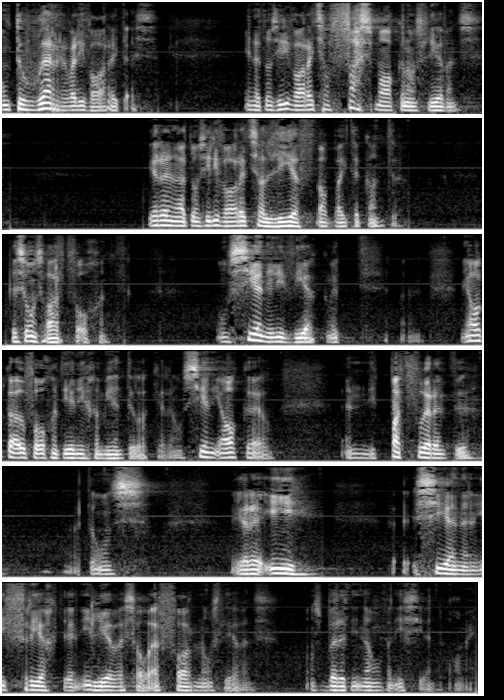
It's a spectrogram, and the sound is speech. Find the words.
om te hoor wat die waarheid is, en dat ons hierdie waarheid sal vastmaak in ons levens. Heere, en dat ons hierdie waarheid sal leef, na buitenkant toe. Dit is ons hart volgend. Ons sien hierdie week, met elke ou volgend hier in die gemeente ook, Heere. ons sien elke in die pad voorin toe, dat ons, Heere, u sien en die vreugde en die lewe sal ervaar in ons levens. Ons bid het in die naam van die sien. Amen.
